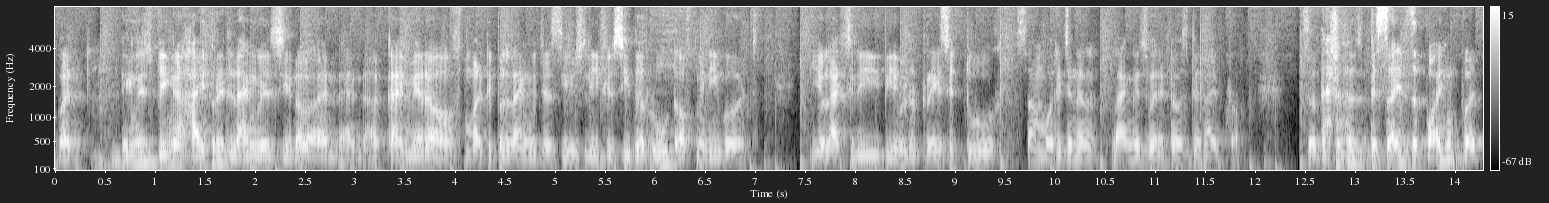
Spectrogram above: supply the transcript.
but. English being a hybrid language, you know, and, and a chimera of multiple languages, usually if you see the root of many words, you'll actually be able to trace it to some original language where it was derived from. So that was besides the point, but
